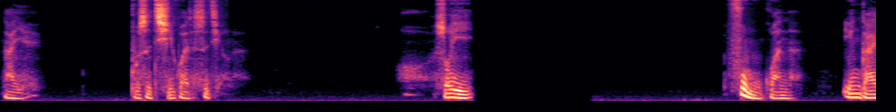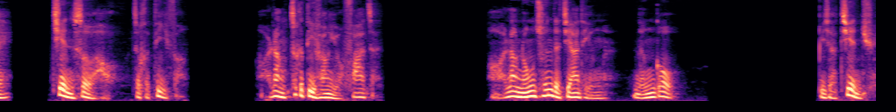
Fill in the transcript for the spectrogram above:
那也。不是奇怪的事情了，哦，所以父母官呢，应该建设好这个地方，啊，让这个地方有发展，啊，让农村的家庭呢能够比较健全，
